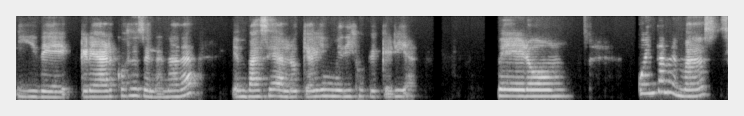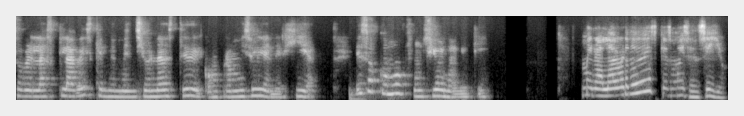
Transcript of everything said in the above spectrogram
y de crear cosas de la nada en base a lo que alguien me dijo que quería. Pero cuéntame más sobre las claves que me mencionaste del compromiso y la energía. ¿Eso cómo funciona, Vicky? Mira, la verdad es que es muy sencillo.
